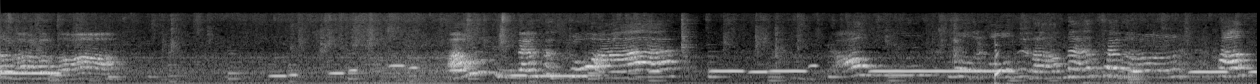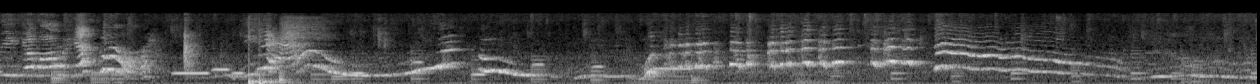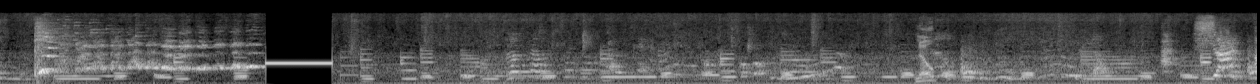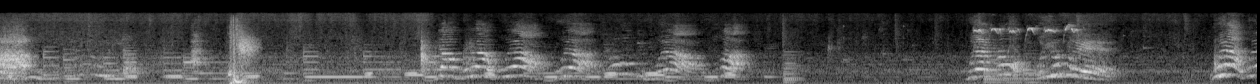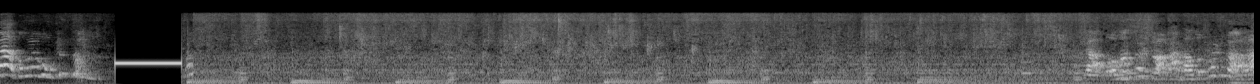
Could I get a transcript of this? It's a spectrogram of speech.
Nope. Shut up! 야 뭐야 뭐야 뭐야 샤워기 뭐야 누가 뭐야 샤워 어디 갔어 얘 뭐야 뭐야 너 왜 거기 있어 야, 너만 털 줄 알아? 나도 털 줄 알아.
